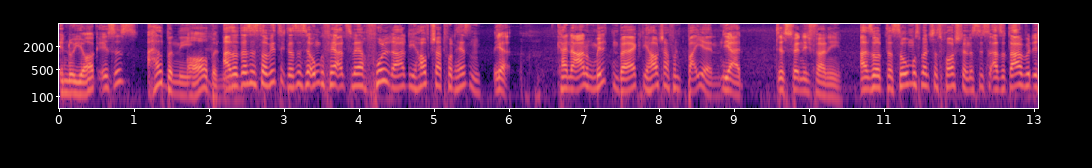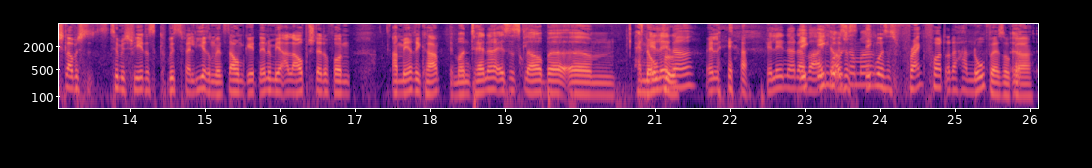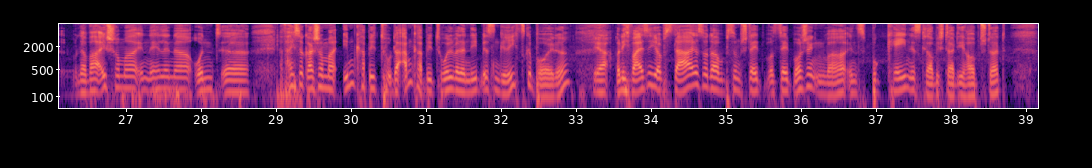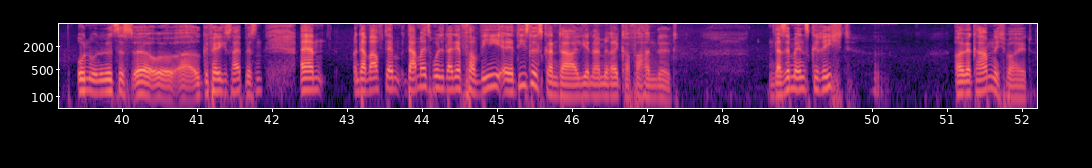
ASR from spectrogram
in New York ist es? Albany. Albany. Also das ist so witzig, das ist ja ungefähr, als wäre Fulda die Hauptstadt von Hessen. Ja. Keine Ahnung, Miltenberg die Hauptstadt von Bayern. Ja, das fände ich funny. Also das, so muss man sich das vorstellen. Das ist, also da würde ich, glaube ich, ziemlich jedes Quiz verlieren, wenn es darum geht, nenne mir alle Hauptstädte von Amerika. In Montana ist es, glaube ähm, Hannover. Helena. Helena, da Ir war ich irgendwo, auch ist schon mal. irgendwo ist es Frankfurt oder Hannover sogar. Da war ich schon mal in Helena und äh, da war ich sogar schon mal im Kapitol oder am Kapitol, weil daneben ist ein Gerichtsgebäude. Ja. Und ich weiß nicht, ob es da ist oder ob es im State, State Washington war. In Spokane ist, glaube ich, da die Hauptstadt. Unnützes, äh, äh, gefährliches Halbwissen. Ähm, und da war auf dem, damals wurde da der VW-Dieselskandal hier in Amerika verhandelt. Und da sind wir ins Gericht. Aber wir kamen nicht weit.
